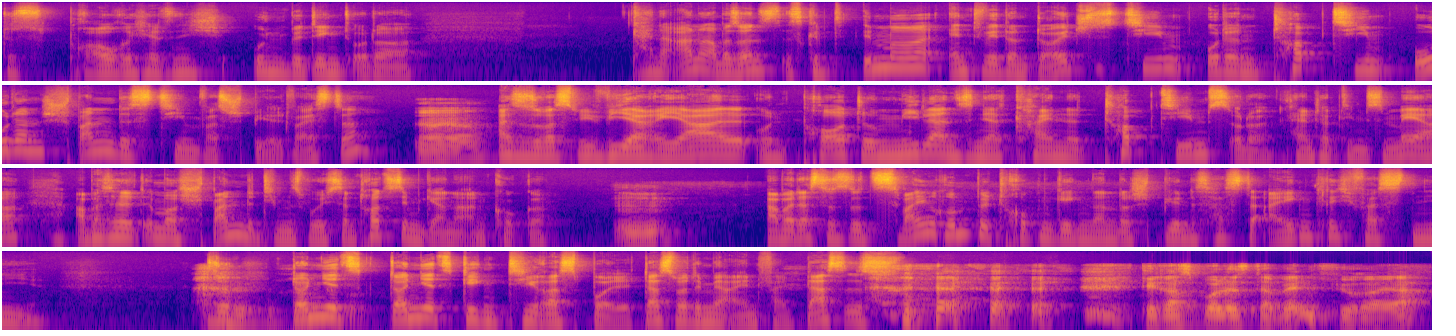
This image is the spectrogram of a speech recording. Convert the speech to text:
das brauche ich jetzt nicht unbedingt oder keine Ahnung, aber sonst, es gibt immer entweder ein deutsches Team oder ein Top-Team oder ein spannendes Team, was spielt, weißt du? Ja, ja. Also sowas wie Villarreal und Porto, Milan sind ja keine Top-Teams oder keine Top-Teams mehr, aber es sind halt immer spannende Teams, wo ich dann trotzdem gerne angucke. Mhm. Aber dass du so zwei Rümpeltruppen gegeneinander spielen, das hast du eigentlich fast nie. Also Donetsk, Donetsk gegen Tiraspol, das würde mir einfallen. Das ist, Die Raspol ist Tabellenführer, ja.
